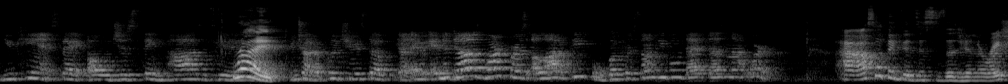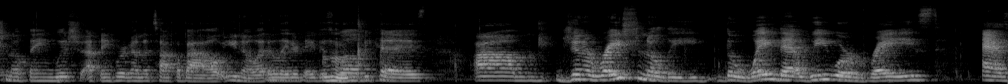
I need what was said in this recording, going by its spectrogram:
you can't say, "Oh, just think positive." Right. And try to put yourself, and, and it does work for a lot of people, but for some people that does not work. I also think that this is a generational thing, which I think we're going to talk about, you know, at a later date as Mhm. well, because um, generationally, the way that we were raised as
